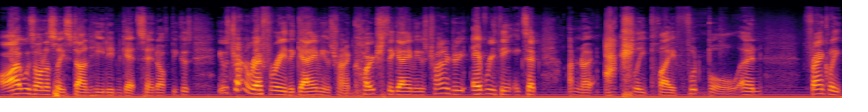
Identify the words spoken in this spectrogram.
I was honestly stunned he didn't get sent off because he was trying to referee the game, he was trying to coach the game, he was trying to do everything except I don't know actually play football. And frankly,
